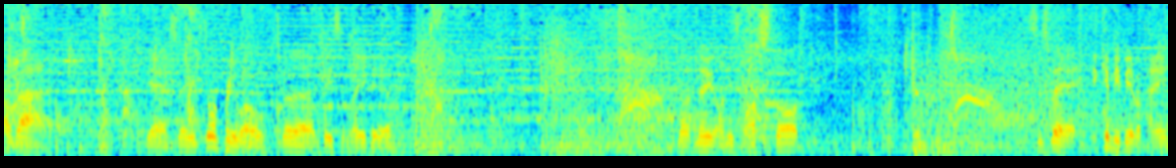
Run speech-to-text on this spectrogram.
Alright. Yeah, so he's doing pretty well. He's got a decent lead here. Noot on his last stock. This is where it can be a bit of a pain.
